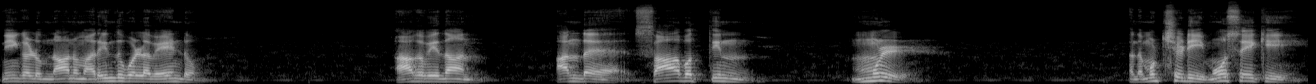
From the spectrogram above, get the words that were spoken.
நீங்களும் நானும் அறிந்து கொள்ள வேண்டும். ஆகவேதான் அந்த சாபத்தின் முள் அந்த முட்செடி மோசேக்கு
